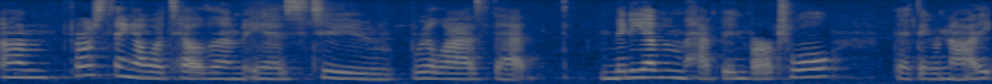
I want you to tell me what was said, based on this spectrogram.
Um, first thing I would tell them is to realize that many of them have been virtual, that they're not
